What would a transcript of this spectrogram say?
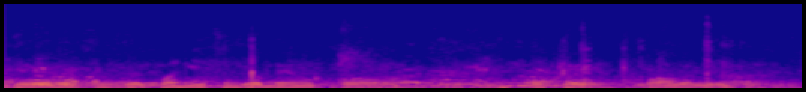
Htjela sam se, pa nisam ga meo pa, ok, hvala lijepo.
